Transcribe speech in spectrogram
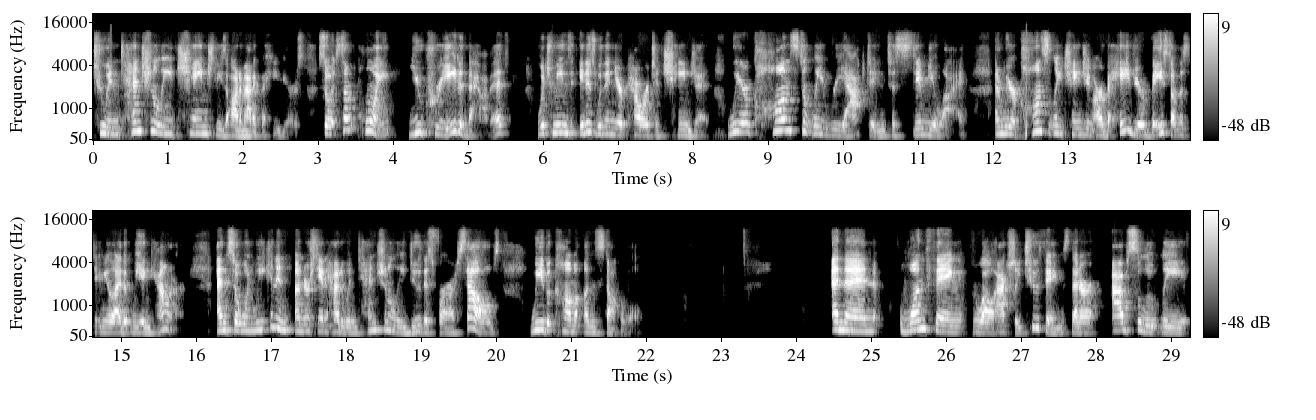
to intentionally change these automatic behaviors. So at some point, you created the habit, which means it is within your power to change it. We are constantly reacting to stimuli and we are constantly changing our behavior based on the stimuli that we encounter. And so when we can understand how to intentionally do this for ourselves, we become unstoppable. And then one thing, well, actually, two things that are absolutely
